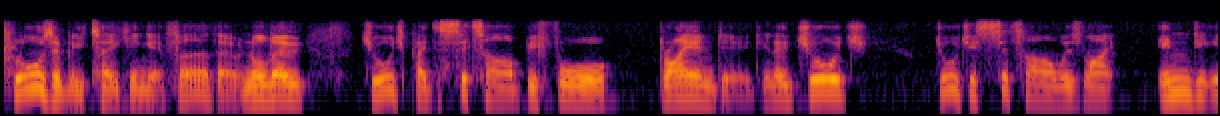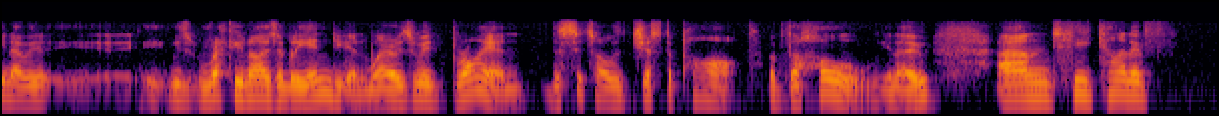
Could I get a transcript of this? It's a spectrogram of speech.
plausibly taking it further. And although George played the sitar before Brian did, you know, George George's sitar was like Indian, you know, it, it, was recognizably Indian, whereas with Brian, the sitar was just a part of the whole, you know, and he kind of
